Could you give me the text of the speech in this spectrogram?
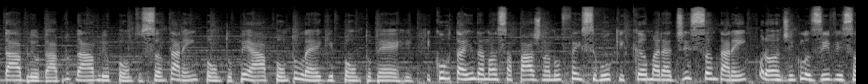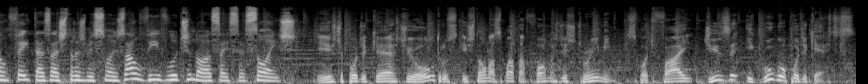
www.santarém.pa.leg.br e curta ainda a nossa página no Facebook Câmara de Santarém, por onde inclusive são feitas as transmissões ao vivo de nossas sessões. Este podcast e outros estão nas plataformas de streaming Spotify, Deezer e Google Podcasts.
